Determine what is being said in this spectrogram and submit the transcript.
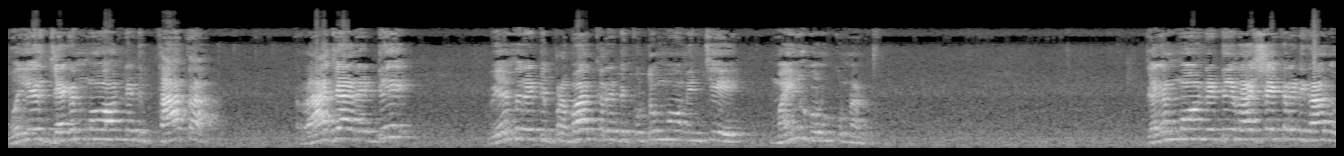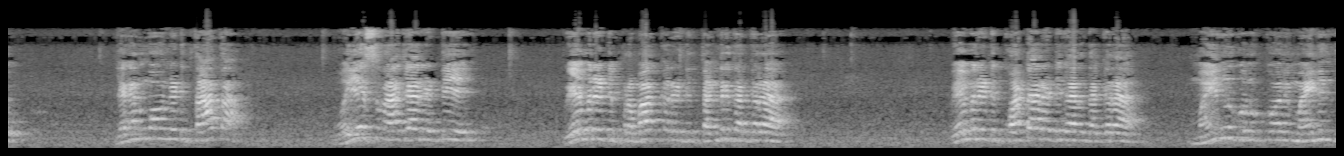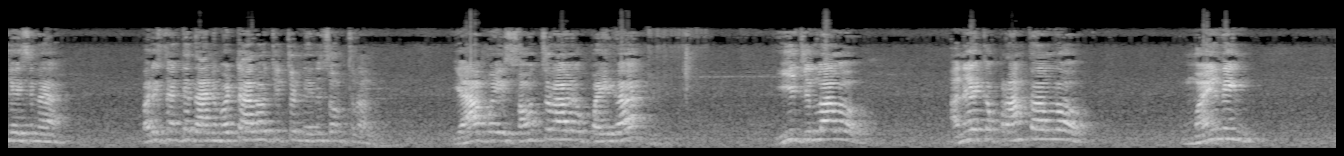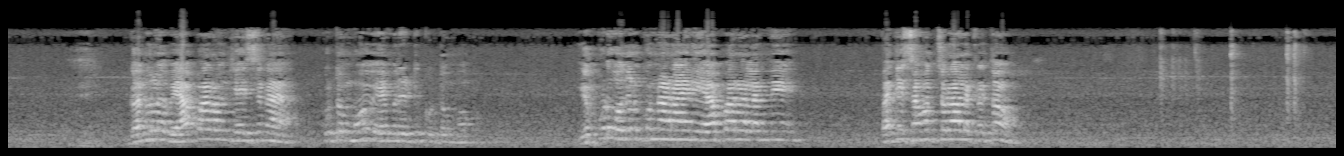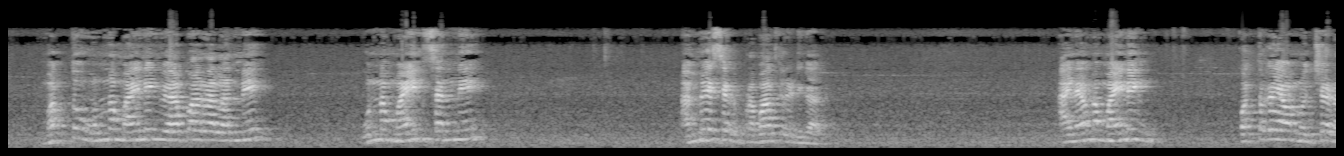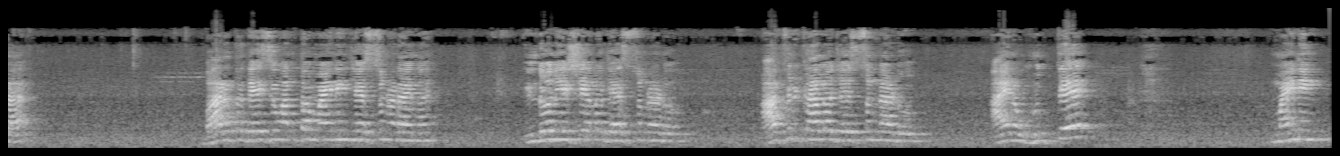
వైఎస్ జగన్మోహన్ రెడ్డి తాత రాజారెడ్డి వేమిరెడ్డి ప్రభాకర్ రెడ్డి కుటుంబం నుంచి మైన్ కొనుక్కున్నాడు. జగన్మోహన్ రెడ్డి రాజశేఖర రెడ్డి కాదు. జగన్మోహన్ రెడ్డి తాత వైఎస్ రాజారెడ్డి వేమిరెడ్డి ప్రభాకర్ రెడ్డి తండ్రి దగ్గర వేమిరెడ్డి కోటారెడ్డి గారి దగ్గర మైన్లు కొనుక్కొని మైనింగ్ చేసిన పరిస్థితి అంటే దాన్ని బట్టి ఆలోచించండి ఎన్ని సంవత్సరాలు. యాభై సంవత్సరాలకు పైగా ఈ జిల్లాలో అనేక ప్రాంతాల్లో మైనింగ్ గనుల వ్యాపారం చేసిన కుటుంబం వేమిరెడ్డి కుటుంబం. ఎప్పుడు వదులుకున్నాడు ఆయన వ్యాపారాలన్నీ? పది సంవత్సరాల క్రితం. మొత్తం ఉన్న మైనింగ్ వ్యాపారాలన్నీ ఉన్న మైన్స్ అన్ని అమ్మేశాడు ప్రభాకర్ రెడ్డి గారు. ఆయన ఏమన్నా మైనింగ్ కొత్తగా ఏమన్నా వచ్చాడా? భారతదేశం అంతా మైనింగ్ చేస్తున్నాడు ఆయన. ఇండోనేషియాలో చేస్తున్నాడు ఆఫ్రికాలో చేస్తున్నాడు. ఆయన వృత్తే మైనింగ్.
